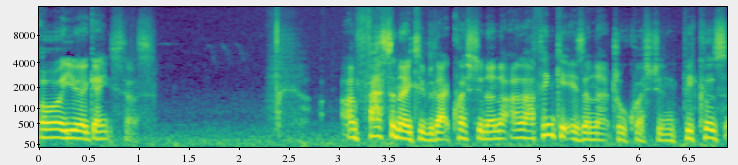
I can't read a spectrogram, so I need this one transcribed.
or are you against us? I'm fascinated with that question, and I think it is a natural question because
